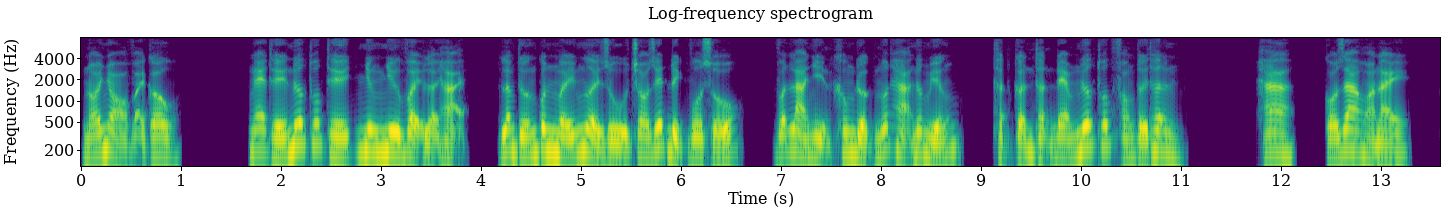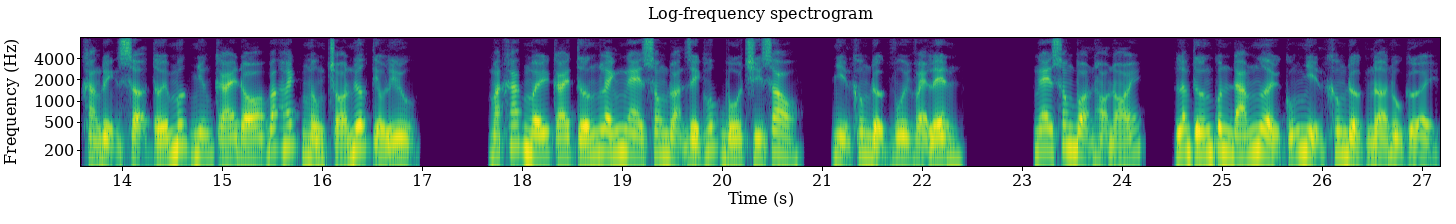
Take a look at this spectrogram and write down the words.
nói nhỏ vài câu. Nghe thế nước thuốc thế nhưng như vậy lợi hại, lâm tướng quân mấy người dù cho giết địch vô số, vẫn là nhịn không được nuốt hạ nước miếng, thật cẩn thận đem nước thuốc phóng tới thân. Ha, có ra hỏa này, khẳng định sợ tới mức những cái đó bác hách ngông chó nước tiểu lưu. Mặt khác mấy cái tướng lánh nghe xong đoạn dịch húc bố trí sau, nhịn không được vui vẻ lên. Nghe xong bọn họ nói, lâm tướng quân đám người cũng nhịn không được nở nụ cười,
